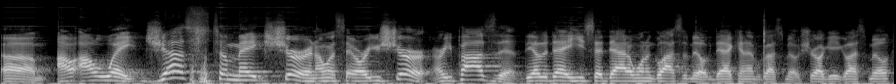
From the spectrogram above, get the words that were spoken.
Um, I'll, I'll, wait just to make sure. And I want to say, Are you sure? Are you positive? The other day he said, Dad, I want a glass of milk. Dad, can I have a glass of milk? Sure, I'll get you a glass of milk.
